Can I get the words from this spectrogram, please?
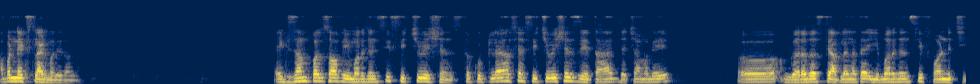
आपण नेक्स्ट स्लाइडमध्ये जाऊया. एक्झाम्पल्स ऑफ इमर्जन्सी सिच्युएशन्स तर कुठल्या अशा सिच्युएशन्स येतात ज्याच्यामध्ये गरज असते आपल्याला त्या इमर्जन्सी फंडची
